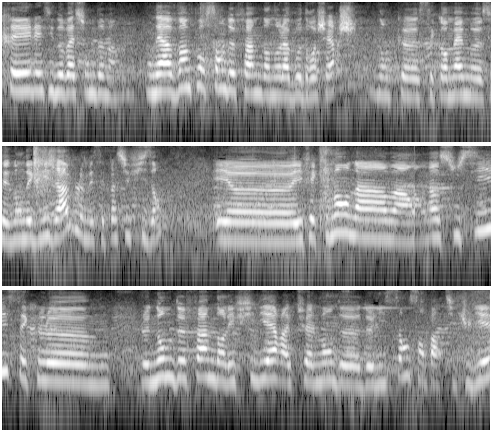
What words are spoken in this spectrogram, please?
créer les innovations de demain. On est à 20% de femmes dans nos labos de recherche, donc euh, c'est quand même c'est non négligeable, mais c'est pas suffisant. Et euh, effectivement, on a un, souci, c'est que le, le, nombre de femmes dans les filières actuellement de, de licence en particulier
